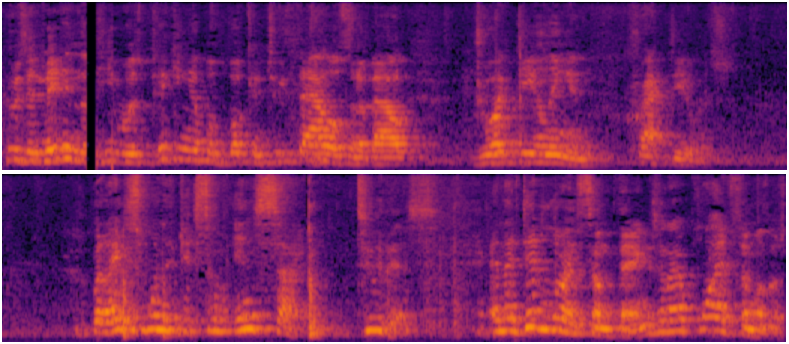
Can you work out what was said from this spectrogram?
who's admitting that he was picking up a book in 2000 about drug dealing and crack dealers. But I just wanted to get some insight to this. And I did learn some things, and I applied some of those.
